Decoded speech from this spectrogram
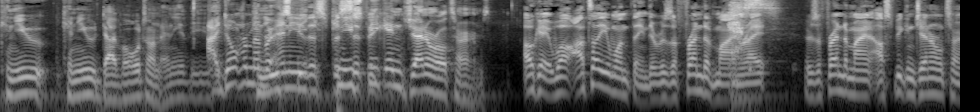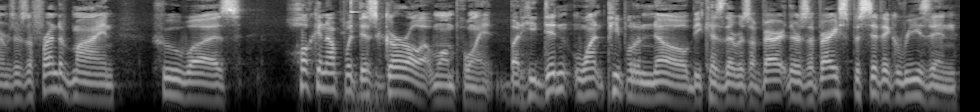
Can you can you divulge on any of these? I don't remember any of speak- the Can you speak in general terms? Okay, well, I'll tell you one thing. There was a friend of mine, Yes. right? There's a friend of mine. I'll speak in general terms. There's a friend of mine who was hooking up with this girl at one point, but he didn't want people to know because there was a very there's a very specific reason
